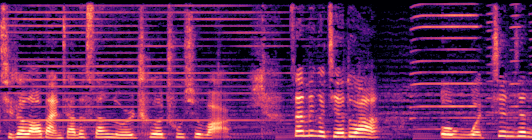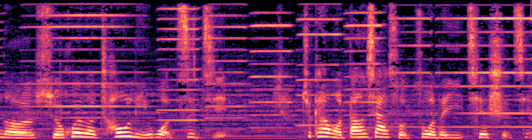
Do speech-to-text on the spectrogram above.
骑着老板家的三轮车出去玩。在那个阶段，我我渐渐的学会了抽离我自己，去看我当下所做的一切事情，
